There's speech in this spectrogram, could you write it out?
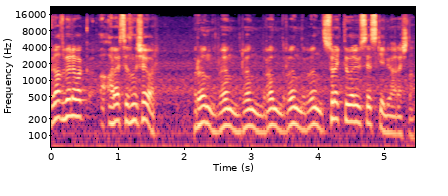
Biraz böyle bak araç sesinde şey var. Rın rın rın rın rın rın sürekli böyle bir ses geliyor araçtan.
